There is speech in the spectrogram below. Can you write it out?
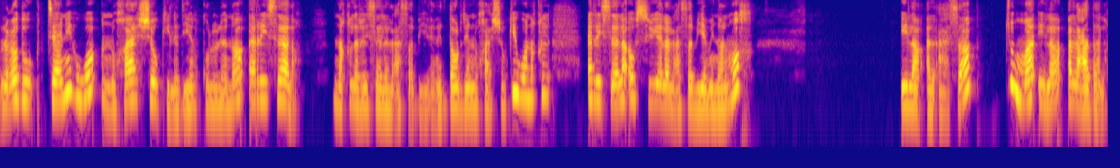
العضو الثاني هو النخاع الشوكي الذي ينقل لنا الرسالة نقل الرسالة العصبية. يعني الدور ديال النخاع الشوكي هو نقل الرسالة أو السيالة العصبية من المخ إلى الأعصاب ثم إلى العضلة.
